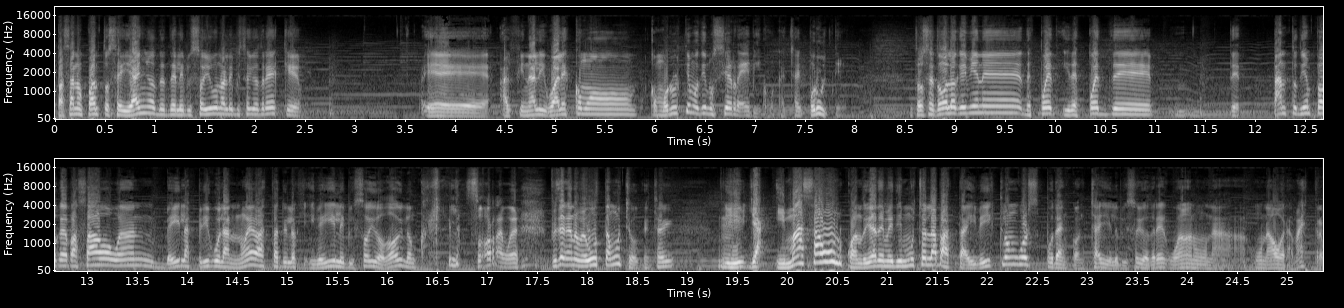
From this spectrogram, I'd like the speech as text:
pasaron cuántos, seis años desde el episodio 1 al episodio 3 que eh, al final igual es como, como el último tiene un cierre épico, ¿cachai? Por último. Entonces todo lo que viene después y después de, de tanto tiempo que ha pasado, weón, veis las películas nuevas, esta trilogía, y veis el episodio 2 y lo encontré la zorra, weón. Pese a que no me gusta mucho, ¿cachai? Y ya, y más aún, cuando ya te metís mucho en la pasta y veis Clone Wars, puta, encontráis el episodio 3, weón, una, una obra maestra.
